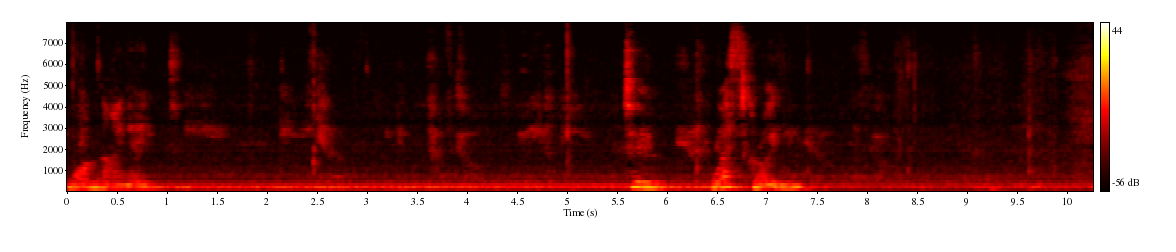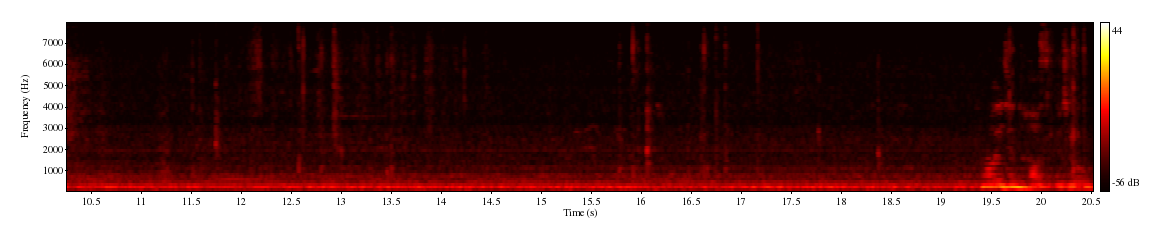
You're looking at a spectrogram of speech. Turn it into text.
One nine eight. To West Croydon. Croydon Hospital.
